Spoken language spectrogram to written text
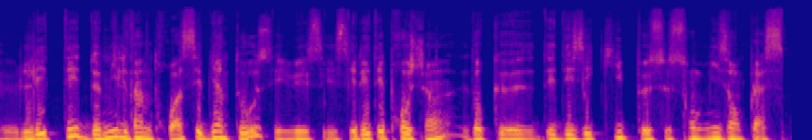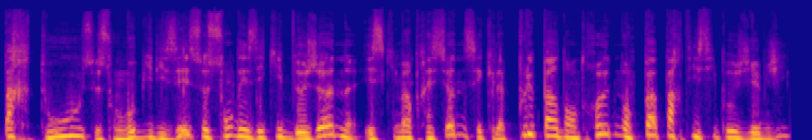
euh, l'été 2023. C'est bientôt, c'est l'été prochain. Donc, des, des, équipes se sont mises en place partout, se sont mobilisées. Ce sont des équipes de jeunes. Et ce qui m'impressionne, c'est que la plupart d'entre eux n'ont pas participé au JMJ.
